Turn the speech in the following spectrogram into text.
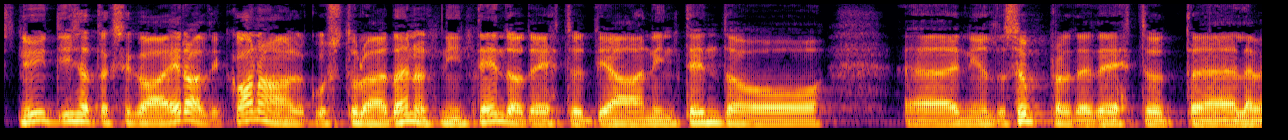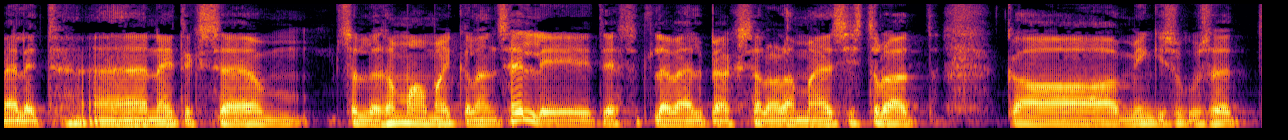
siis nüüd lisatakse ka eraldi kanal, kus tulevad ainult Nintendo tehtud ja Nintendo nii-öelda sõprade tehtud levelid. näiteks sellesama Michael Anselli tehtud level peaks seal olema ja siis tulevad ka mingisugused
